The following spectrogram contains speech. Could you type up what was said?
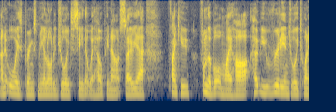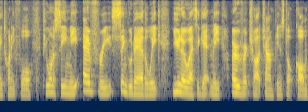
and it always brings me a lot of joy to see that we're helping out. So yeah, thank you from the bottom of my heart. Hope you really enjoy 2024. If you want to see me every single day of the week, you know where to get me over at chartchampions.com.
